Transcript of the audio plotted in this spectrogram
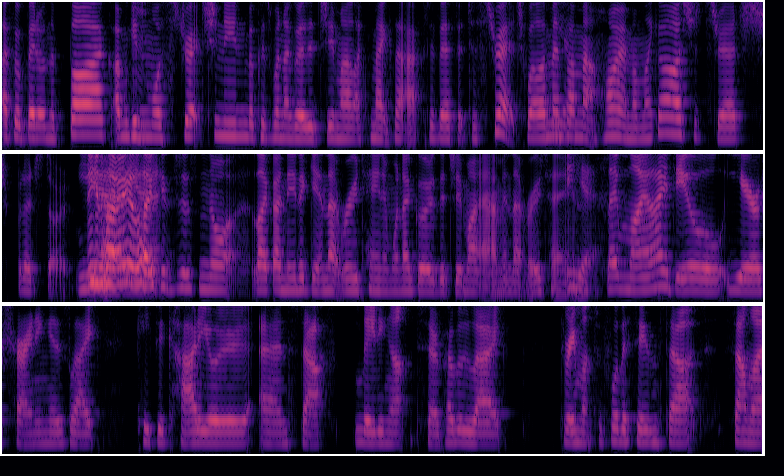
I feel better on the bike. I'm getting Mm. more stretching in because when I go to the gym, I like make that active effort to stretch. Well, I mean, if I'm at home, I'm like, oh, I should stretch, but I just don't. you know, yeah. like it's just not like I need to get in that routine. And when I go to the gym, I am in that routine. Yeah, like my ideal year of training is like keep your cardio and stuff leading up. So probably like three months before the season starts, summer,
